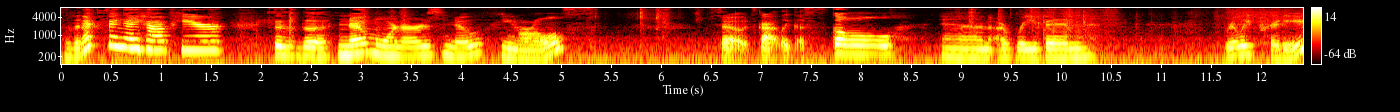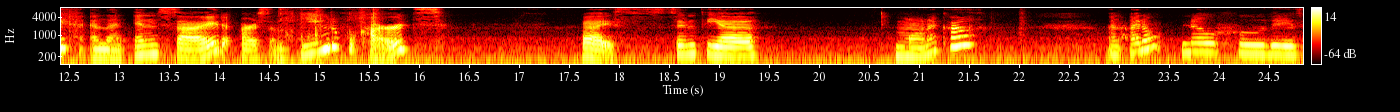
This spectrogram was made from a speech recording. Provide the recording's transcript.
So the next thing I have here says the no mourners, no funerals. So it's got like a skull and a raven. Really pretty. And then inside are some beautiful cards by Cynthia Monica. And I don't know who these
